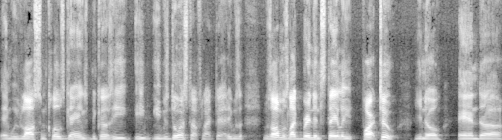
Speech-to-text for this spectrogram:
and we've lost some close games because he he he was doing stuff like that. He was it was almost like Brandon Staley part two, you know. And uh,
